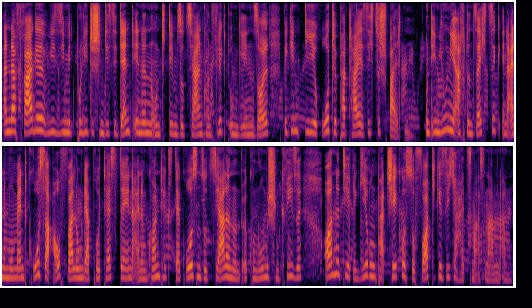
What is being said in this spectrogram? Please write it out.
An der Frage, wie sie mit politischen Dissidentinnen und dem sozialen Konflikt umgehen soll, beginnt die Rote Partei sich zu spalten. Und im Juni 68, in einem Moment großer Aufwallung der Proteste in einem Kontext der großen sozialen und ökonomischen Krise, ordnet die Regierung Pachecos sofortige Sicherheitsmaßnahmen an.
